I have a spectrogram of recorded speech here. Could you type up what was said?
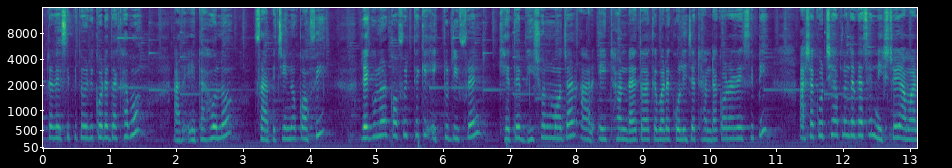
একটা রেসিপি তৈরি করে দেখাবো। আর এটা হলো ফ্র্যাপেচিনো কফি রেগুলার কফির থেকে একটু ডিফারেন্ট খেতে ভীষণ মজার, আর এই ঠান্ডায় তো একেবারে কলিজা ঠান্ডা করা রেসিপি আশা করছি আপনাদের কাছে নিশ্চয়ই আমার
